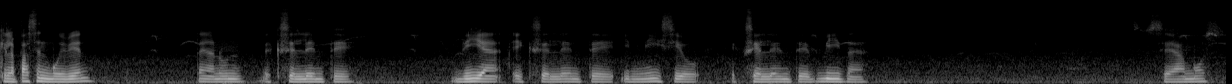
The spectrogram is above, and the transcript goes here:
Que la pasen muy bien. Tengan un excelente día, excelente inicio, excelente vida. Seamos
